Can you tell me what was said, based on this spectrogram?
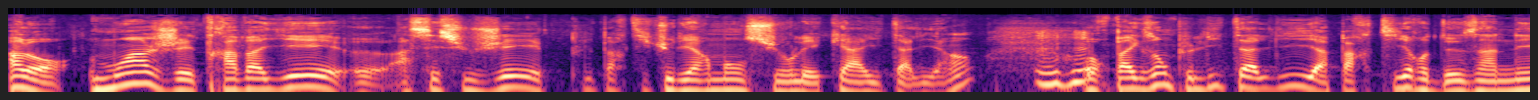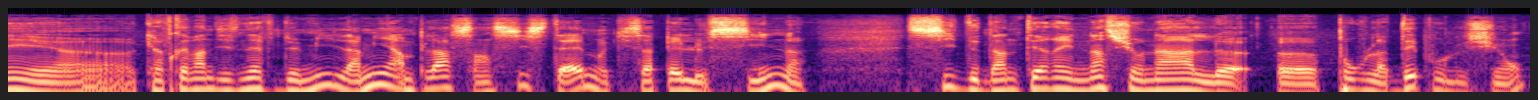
Alors, moi, j'ai travaillé euh, à ces sujets, plus particulièrement sur les cas italiens. Mhm. Or, par exemple, l'Italie, à partir des années 99-2000, euh, a mis en place un système qui s'appelle le SIN, site d'intérêt national euh, pour la dépollution,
